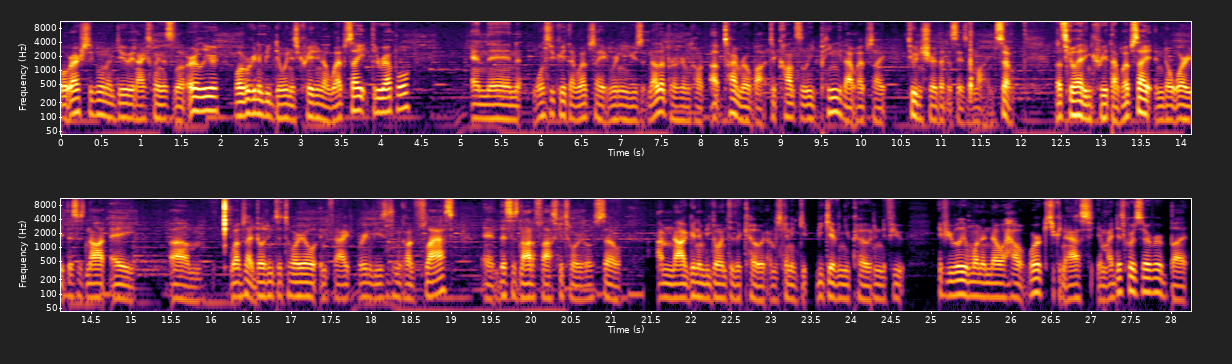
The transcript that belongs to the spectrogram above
what we're actually going to do, and I explained this a little earlier, what we're going to be doing is creating a website through REPL, and then once you create that website, we're going to use another program called Uptime Robot to constantly ping that website to ensure that it stays online. So let's go ahead and create that website, and don't worry, this is not a um, website building tutorial. In fact, we're going to be using something called Flask, and this is not a Flask tutorial, so I'm not going to be going through the code. I'm just going to be giving you code, and if you if you really want to know how it works, you can ask in my Discord server, but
